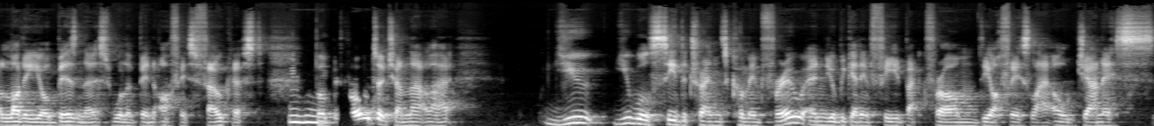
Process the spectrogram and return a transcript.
a lot of your business will have been office focused. Mhm. But before we touch on that, like you you will see the trends coming through and you'll be getting feedback from the office like oh Janice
